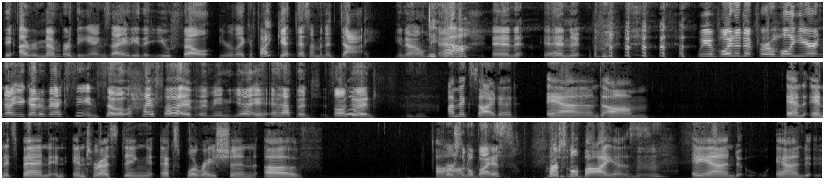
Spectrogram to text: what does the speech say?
the, I remember the anxiety that you felt. You're like, if I get this, I'm going to die, you know. Yeah. And and, and we avoided it for a whole year, and now you got a vaccine. So high five. I mean, yay, it happened. It's all good. I'm excited, and um, and and it's been an interesting exploration of Personal um, bias. personal bias and and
